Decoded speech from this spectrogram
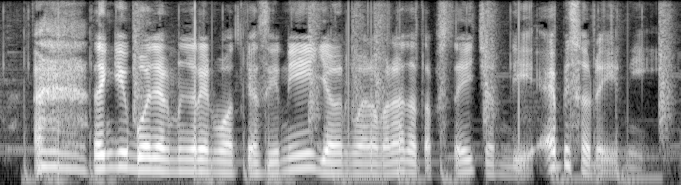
Thank you buat yang dengerin podcast ini. Jangan ke mana-mana tetap stay tune di episode ini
